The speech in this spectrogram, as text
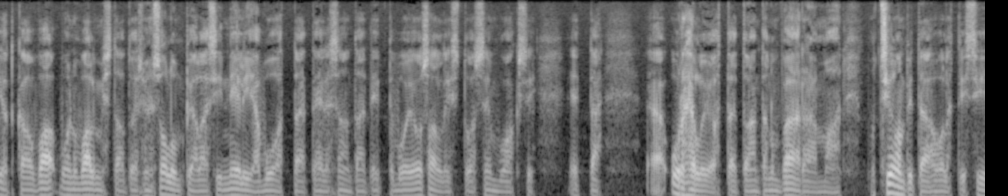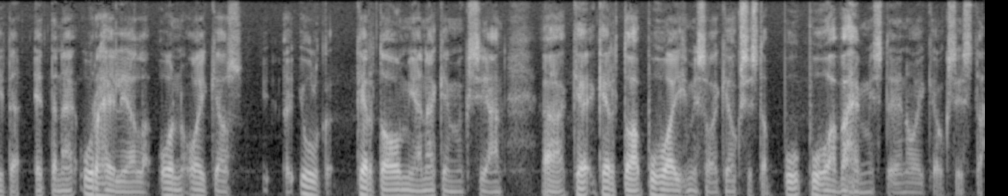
jotka on va- voinut valmistautua esimerkiksi olympialaisiin neljä vuotta, että heille sanotaan, että ette voi osallistua sen vuoksi, että urheilujohtajat on antanut väärään maan. Mutta silloin pitää huolehtia siitä, että näin urheilijalla on oikeus julka- kertoa omia näkemyksiään, kertoa, puhua ihmisoikeuksista, puhua vähemmistöjen oikeuksista.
